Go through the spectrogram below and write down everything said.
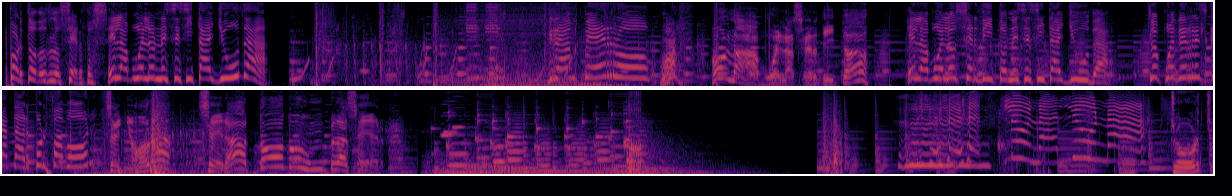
Por todos los cerdos, el abuelo necesita ayuda. ¡Gran perro! Hola, abuela cerdita. El abuelo cerdito necesita ayuda. ¿Lo puede rescatar, por favor? Señora, será todo un placer. ¡Luna, luna! George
